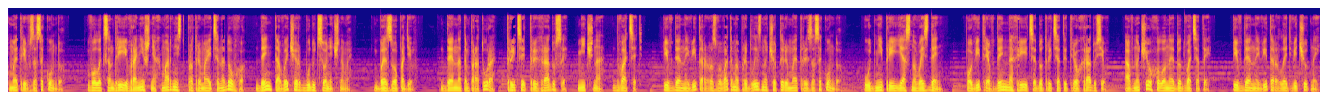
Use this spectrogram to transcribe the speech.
метрів за секунду. В Олександрії вранішня хмарність протримається недовго, день та вечір будуть сонячними. Без опадів. Денна температура 33 градуси, нічна 20. Південний вітер розвиватиме приблизно 4 метри за секунду. У Дніпрі ясно весь день. Повітря вдень нагріється до 33 градусів, а вночі охолоне до 20. Південний вітер ледь відчутний,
